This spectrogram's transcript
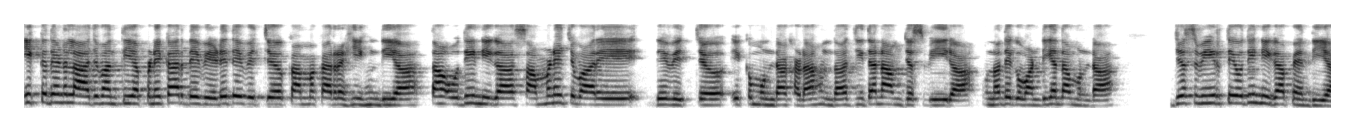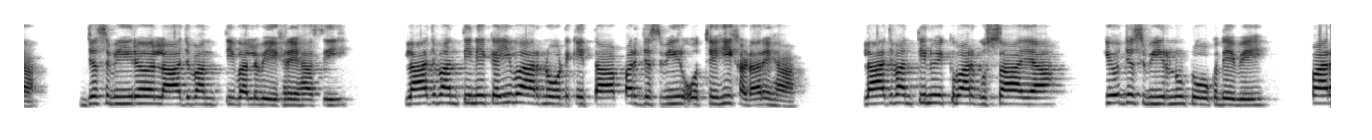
ਇੱਕ ਦਿਨ ਲਾਜਵੰਤੀ ਆਪਣੇ ਘਰ ਦੇ ਵਿਹੜੇ ਦੇ ਵਿੱਚ ਕੰਮ ਕਰ ਰਹੀ ਹੁੰਦੀ ਆ, ਤਾਂ ਉਹਦੀ ਨਿਗਾਹ ਸਾਹਮਣੇ ਚਵਾਰੇ ਦੇ ਵਿੱਚ ਇੱਕ ਮੁੰਡਾ ਖੜਾ ਹੁੰਦਾ, ਜਿਹਦਾ ਨਾਮ ਜਸਵੀਰ ਆ। ਉਹਨਾਂ ਦੇ ਗਵਾਂਢੀਆਂ ਦਾ ਮੁੰਡਾ। ਜਸਵੀਰ ਤੇ ਉਹਦੀ ਨਿਗਾਹ ਪੈਂਦੀ ਆ। ਜਸਵੀਰ ਲਾਜਵੰਤੀ ਵੱਲ ਵੇਖ ਰਿਹਾ ਸੀ। ਲਾਜਵੰਤੀ ਨੇ ਕਈ ਵਾਰ ਨੋਟ ਕੀਤਾ, ਪਰ ਜਸਵੀਰ ਉੱਥੇ ਹੀ ਖੜਾ ਰਿਹਾ। ਲਾਜਵੰਤੀ ਨੂੰ ਇੱਕ ਵਾਰ ਗੁੱਸਾ ਆਇਆ ਕਿ ਉਹ ਜਸਵੀਰ ਨੂੰ ਟੋਕ ਦੇਵੇ। ਪਰ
